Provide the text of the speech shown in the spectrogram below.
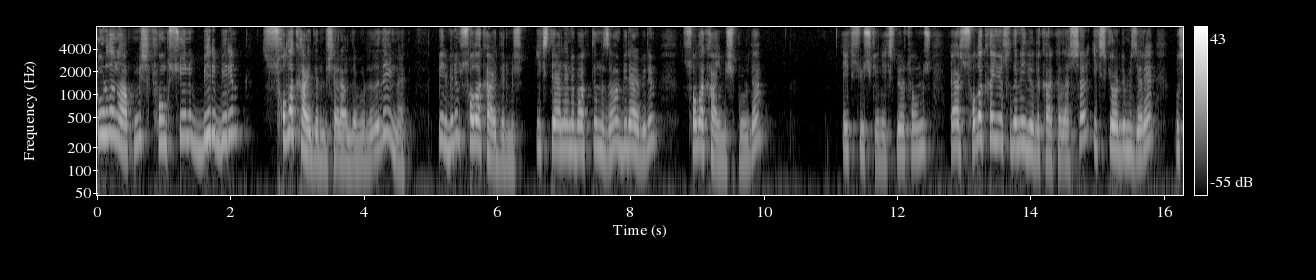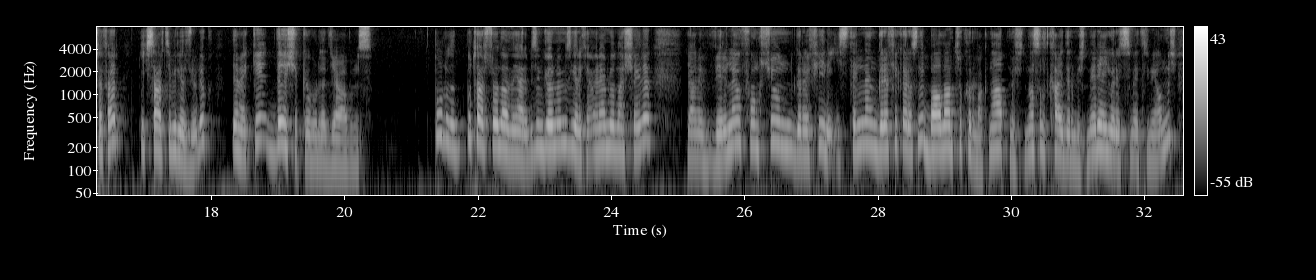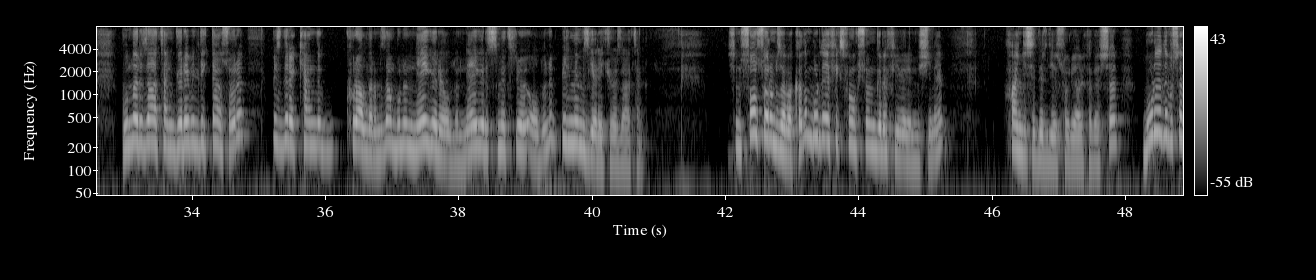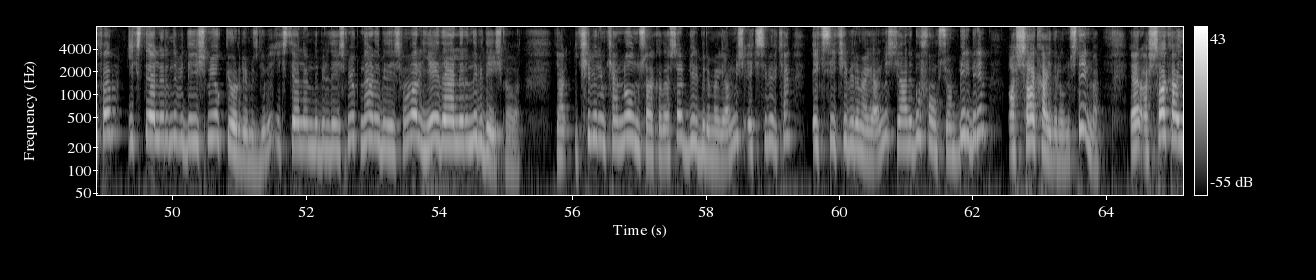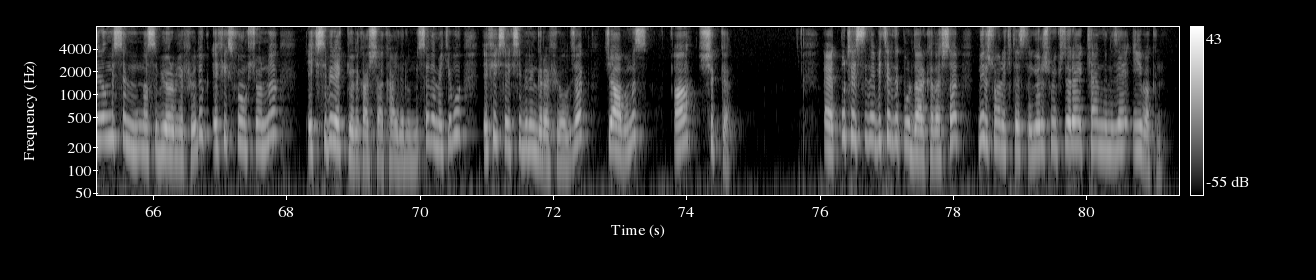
Burada ne yapmış? Fonksiyonu bir birim sola kaydırmış herhalde burada da değil mi? Bir birim sola kaydırmış. X değerlerine baktığımız zaman birer birim sola kaymış burada. Eksi üçgen eksi 4 olmuş. Eğer sola kayıyorsa da ne diyorduk arkadaşlar? X gördüğümüz yere bu sefer x artı 1 yazıyorduk. Demek ki D şıkkı burada cevabımız. Burada bu tarz sorularda yani bizim görmemiz gereken önemli olan şeyler yani verilen fonksiyon grafiği ile istenilen grafik arasında bağlantı kurmak. Ne yapmış, nasıl kaydırmış, nereye göre simetrini almış. Bunları zaten görebildikten sonra biz direkt kendi kurallarımızdan bunun neye göre olduğunu, neye göre simetri olduğunu bilmemiz gerekiyor zaten. Şimdi son sorumuza bakalım. Burada fx fonksiyon grafiği verilmiş yine. Hangisidir diye soruyor arkadaşlar. Burada da bu sefer x değerlerinde bir değişme yok gördüğümüz gibi. x değerlerinde bir değişme yok. Nerede bir değişme var? y değerlerinde bir değişme var. Yani 2 birimken ne olmuş arkadaşlar? 1 birime gelmiş. Eksi 1 iken eksi 2 birime gelmiş. Yani bu fonksiyon bir birim aşağı kaydırılmış değil mi? Eğer aşağı kaydırılmışsa nasıl bir yorum yapıyorduk? fx fonksiyonuna eksi 1 ekliyorduk aşağı kaydırılmışsa. Demek ki bu fx eksi 1'in grafiği olacak. Cevabımız A şıkkı. Evet bu testi de bitirdik burada arkadaşlar. Bir sonraki testte görüşmek üzere. Kendinize iyi bakın.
